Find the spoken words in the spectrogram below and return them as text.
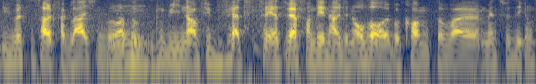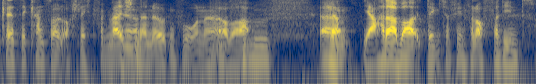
wie willst du es halt vergleichen? So? Also Mhm. wie, na, wie bewertest du jetzt, wer von denen halt den Overall bekommt? So, weil Men's Physik und Classic kannst du halt auch schlecht vergleichen Ja. dann irgendwo. Ne? Aber Absolut. ähm, ja. hat er aber, denke ich, auf jeden Fall auch verdient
